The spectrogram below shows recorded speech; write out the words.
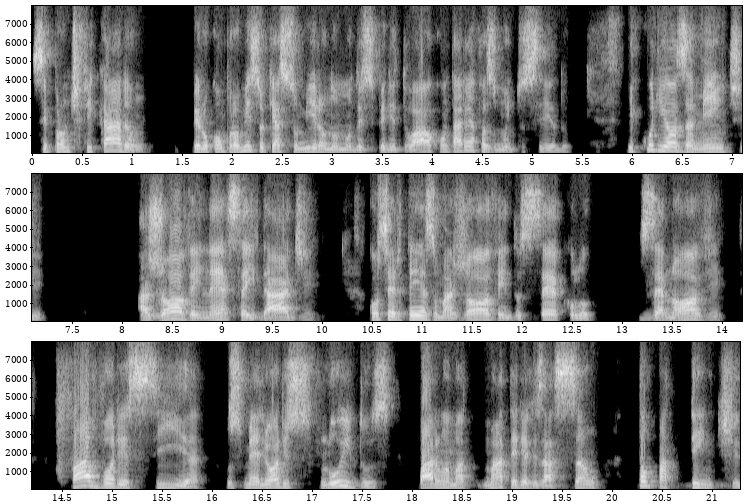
se prontificaram pelo compromisso que assumiram no mundo espiritual com tarefas muito cedo. E, curiosamente, a jovem nessa idade, com certeza uma jovem do século XIX, favorecia os melhores fluidos para uma materialização tão patente,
